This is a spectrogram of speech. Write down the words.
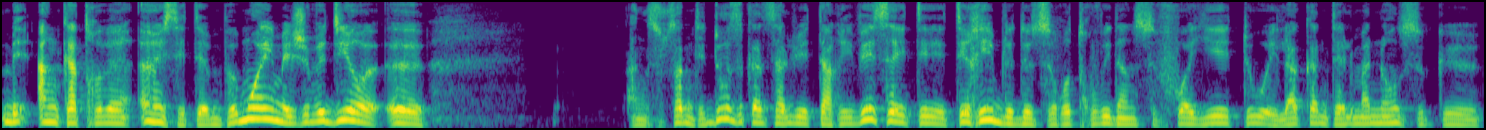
mais en 81, c'était un peu moins. Mais je veux dire, euh, en 72, quand ça lui est arrivé, ça a été terrible de se retrouver dans ce foyer et tout. Et là, quand elle m'annonce que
